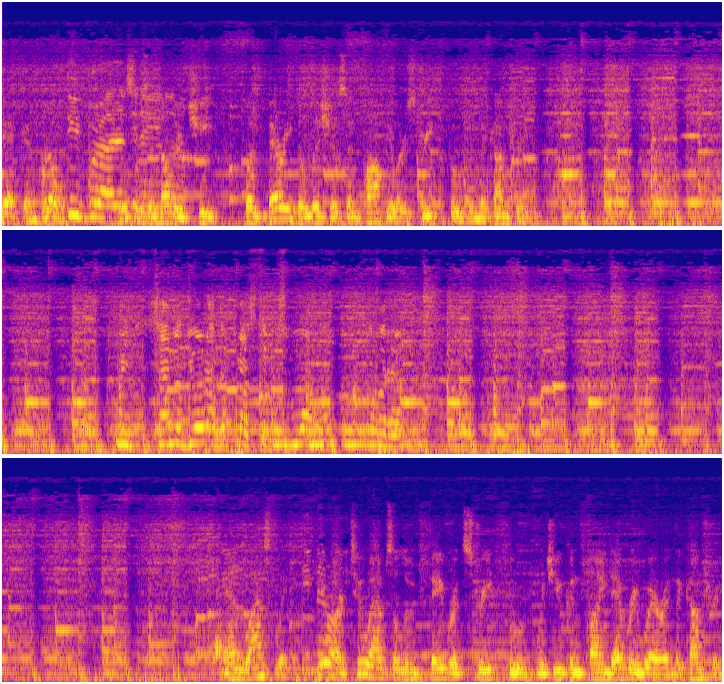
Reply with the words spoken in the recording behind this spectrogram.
pick and grilled. This is another cheap but very delicious and popular street food in the country. Wih, sana jual ada plastik semua? Orang. And lastly, here are two absolute favorite street food which you can find everywhere in the country.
